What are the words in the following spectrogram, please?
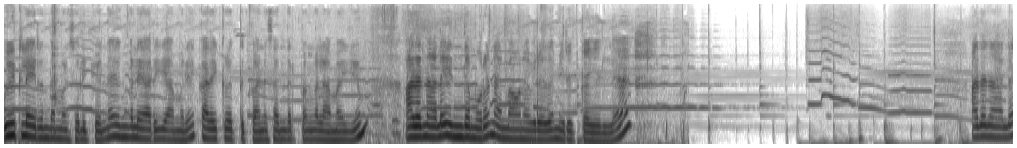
வீட்டில் இருந்தோம்னு சொல்லி சொன்னால் எங்களை அறியாமலே கதைக்கிறதுக்கான சந்தர்ப்பங்கள் அமையும். அதனால் இந்த முறை நான் மௌன விரதம் இருக்க இல்லை. அதனால்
